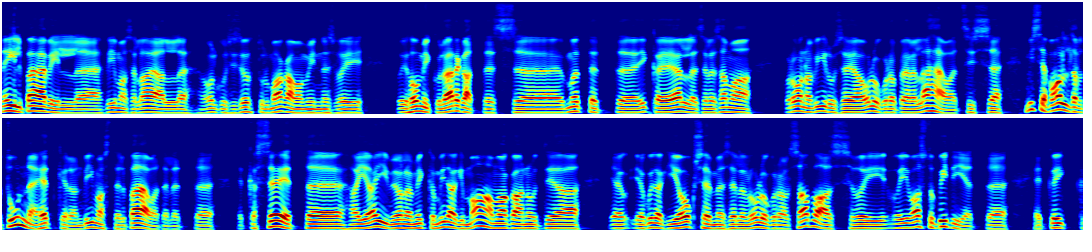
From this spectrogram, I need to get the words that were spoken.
neil päevil äh, viimasel ajal, olgu siis õhtul magama minnes või, või hommikul ärgates äh, mõtted ikka ja jälle sellesama koroonaviiruse ja olukorra peale lähevad, siis mis see valdav tunne hetkel on viimastel päevadel, et et kas see, et ai-ai, me oleme ikka midagi maha maganud ja ja, ja kuidagi jookseme sellel olukorral sabas või, või vastupidi, et et kõik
